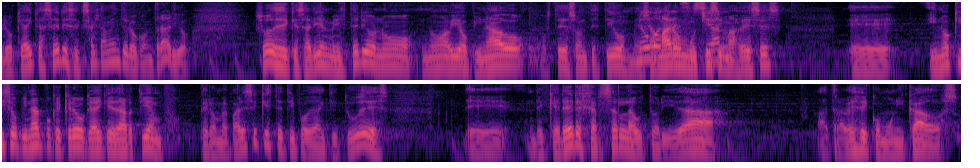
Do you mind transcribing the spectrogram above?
lo que hay que hacer es exactamente lo contrario. Yo desde que salí del ministerio no, no había opinado, ustedes son testigos, me llamaron muchísimas veces eh, y no quise opinar porque creo que hay que dar tiempo. Pero me parece que este tipo de actitudes de querer ejercer la autoridad a través de comunicados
